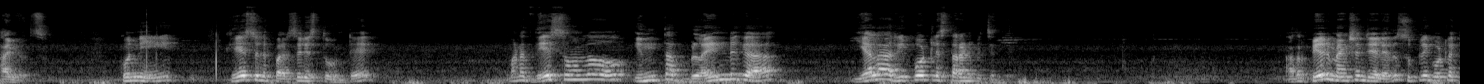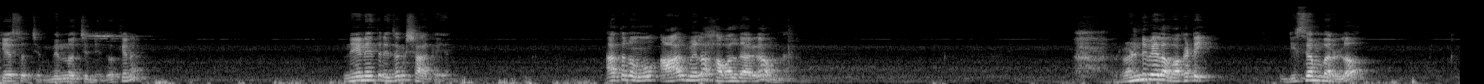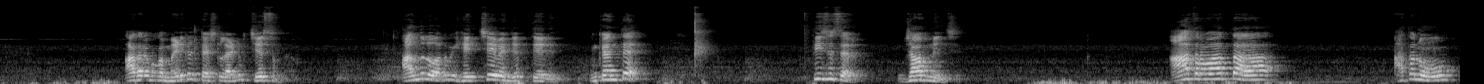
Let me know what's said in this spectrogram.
Highways కొన్ని కేసులు పరిశీలిస్తూ ఉంటే మన దేశంలో ఇంత బ్లైండ్గా ఎలా రిపోర్ట్లు ఇస్తారనిపించింది. అతని పేరు మెన్షన్ చేయలేదు సుప్రీంకోర్టులో కేసు వచ్చింది నిన్న వచ్చింది ఇది ఓకేనా? నేనైతే నిజంగా షాక్ అయ్యాను. అతను ఆర్మీలో హవల్దార్గా ఉన్నారు. రెండు వేల ఒకటి డిసెంబర్లో అతనికి ఒక మెడికల్ టెస్ట్ లాంటివి చేస్తున్నారు. అందులో అతనికి హెచ్ఐవి అని చెప్పి తేలింది. ఇంకంతే. తీసేశారు జాబ్ నుంచి. ఆ తర్వాత అతను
